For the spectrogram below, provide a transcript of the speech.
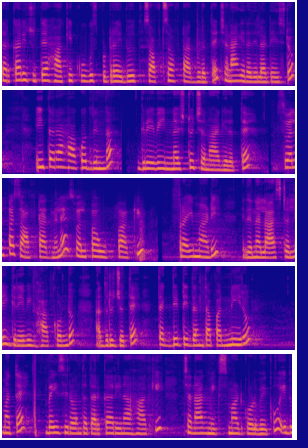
ತರಕಾರಿ ಜೊತೆ ಹಾಕಿ ಕೂಗಿಸ್ಬಿಟ್ರೆ ಇದು ಸಾಫ್ಟ್ ಸಾಫ್ಟ್ ಆಗಿಬಿಡುತ್ತೆ, ಚೆನ್ನಾಗಿರೋದಿಲ್ಲ ಟೇಸ್ಟು ಈ ಥರ ಹಾಕೋದ್ರಿಂದ ಗ್ರೇವಿ ಇನ್ನಷ್ಟು ಚೆನ್ನಾಗಿರುತ್ತೆ. ಸ್ವಲ್ಪ ಸಾಫ್ಟ್ ಆದಮೇಲೆ ಸ್ವಲ್ಪ ಉಪ್ಪು ಹಾಕಿ ಫ್ರೈ ಮಾಡಿ ಇದನ್ನು ಲಾಸ್ಟಲ್ಲಿ ಗ್ರೇವಿಗೆ ಹಾಕ್ಕೊಂಡು ಅದ್ರ ಜೊತೆ ತೆಗ್ದಿಟ್ಟಿದ್ದಂಥ ಪನ್ನೀರು ಮತ್ತು ಬೇಯಿಸಿರೋವಂಥ ತರಕಾರಿನ ಹಾಕಿ ಚೆನ್ನಾಗಿ ಮಿಕ್ಸ್ ಮಾಡಿಕೊಳ್ಬೇಕು. ಇದು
